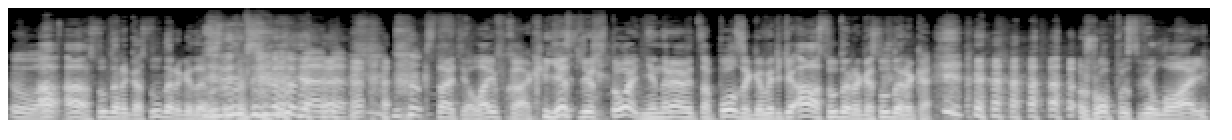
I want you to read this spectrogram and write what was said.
Вот. А, а, судорога, судорога, да. Ну да, да. Кстати, лайфхак. Если что, не нравится поза, говорите, а, судорога, судорога. Жопу свело, ай.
